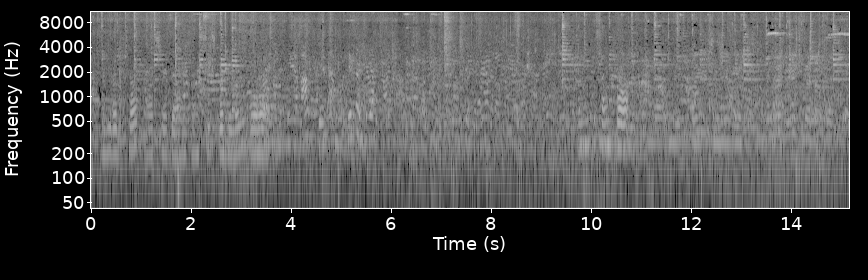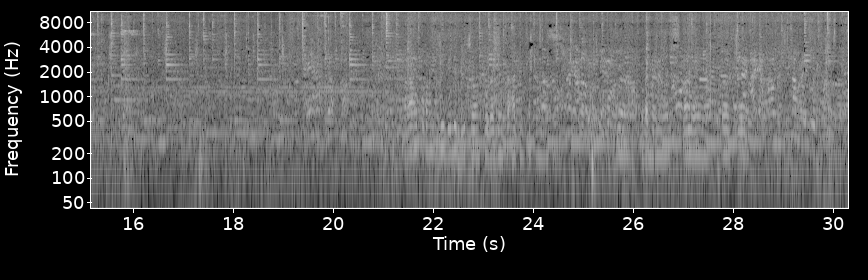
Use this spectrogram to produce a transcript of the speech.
Hirap shout out Sir Dan Francisco. Hello po. Kalimpisan po. Marami po kami nabibili dito tulad din sa atin sa Pinas. Yung labanos, talong, opo. Lahat na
